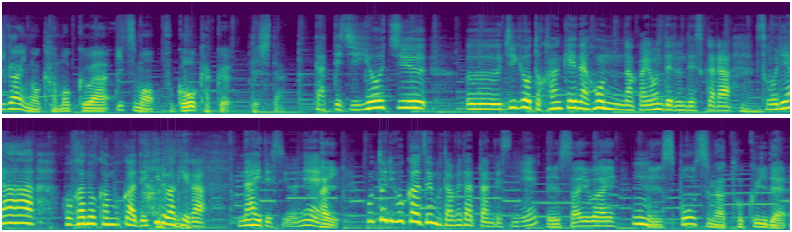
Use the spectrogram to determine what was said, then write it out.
以外の科目はいつも不合格でした。だって授業中授業と関係ない本なんか読んでるんですから、うん。そりゃあ他の科目はできるわけがないですよね、はい、本当に他は全部ダメだったんですね。えー幸い、うん。えースポーツが得意で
